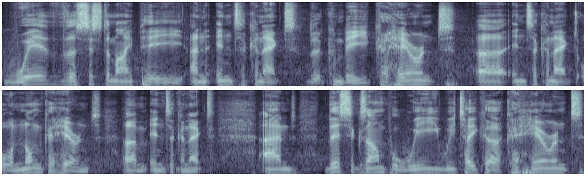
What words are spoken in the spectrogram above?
with the system IP and interconnect that can be coherent uh, interconnect or non-coherent um, interconnect. And this example, we, we take a coherent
